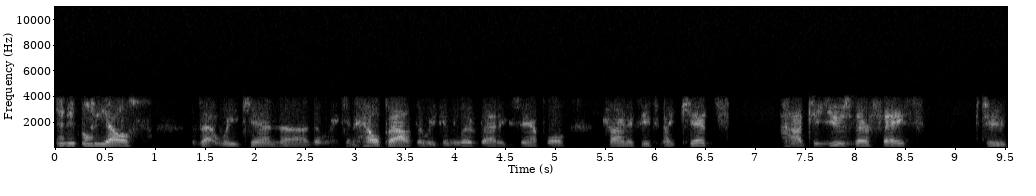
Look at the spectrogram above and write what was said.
Anybody else that we can uh, that we can help out, that we can live that example. Trying to teach my kids how to use their faith to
